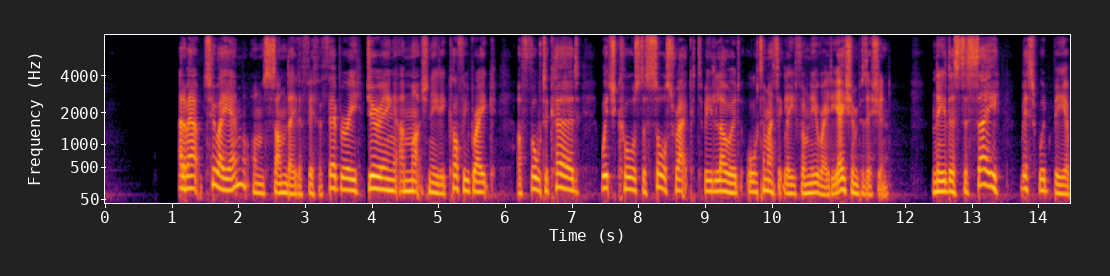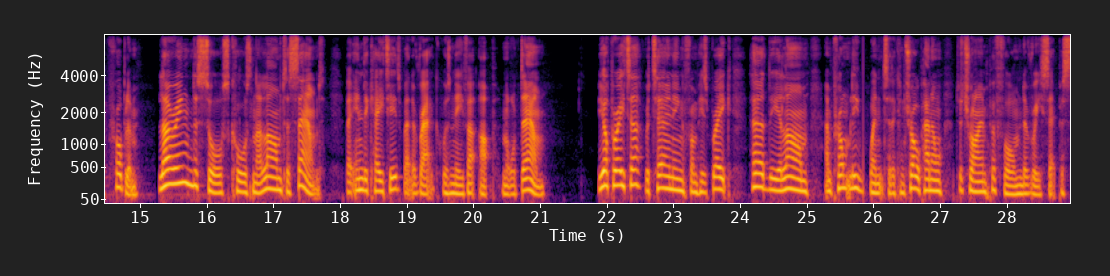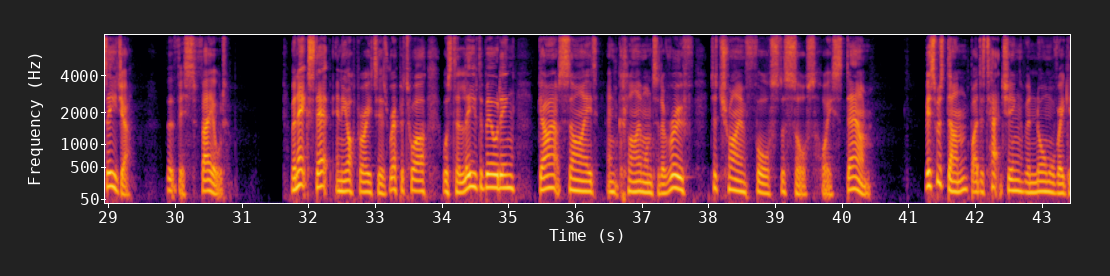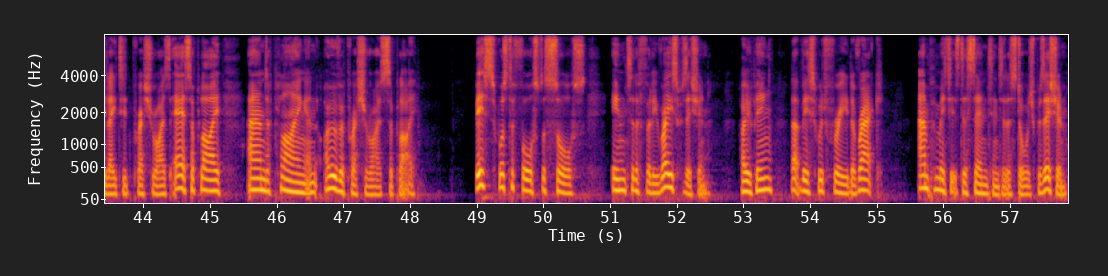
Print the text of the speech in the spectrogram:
At about 2am on Sunday the 5th of February, during a much needed coffee break, a fault occurred which caused the source rack to be lowered automatically from the irradiation position. Needless to say, this would be a problem. Lowering the source caused an alarm to sound that indicated that the rack was neither up nor down. The operator, returning from his break, heard the alarm and promptly went to the control panel to try and perform the reset procedure, but this failed. The next step in the operator's repertoire was to leave the building, go outside, and climb onto the roof to try and force the source hoist down. This was done by detaching the normal regulated pressurized air supply and applying an overpressurized supply. This was to force the source into the fully raised position, hoping that this would free the rack and permit its descent into the storage position.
